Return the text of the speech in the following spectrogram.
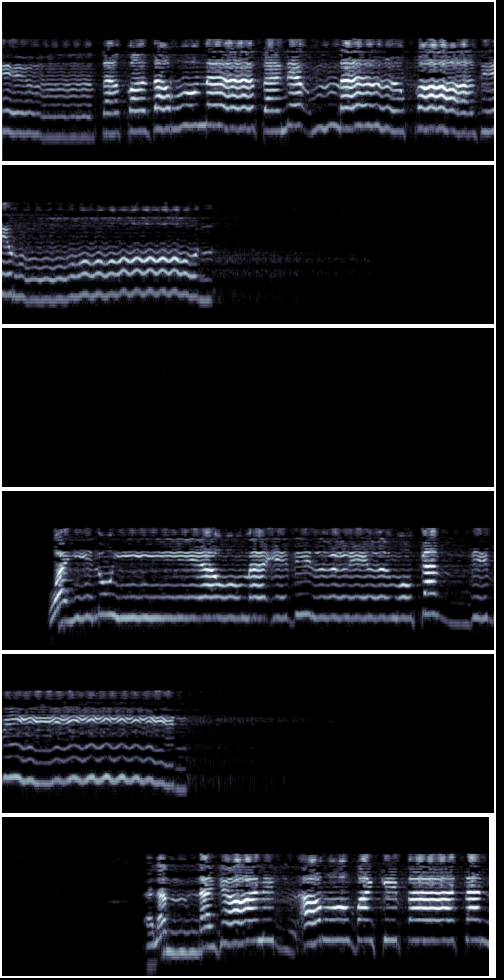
قدرنا فنعم القادرون ويل يومئذ ألم نجعل الأرض كفاتا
